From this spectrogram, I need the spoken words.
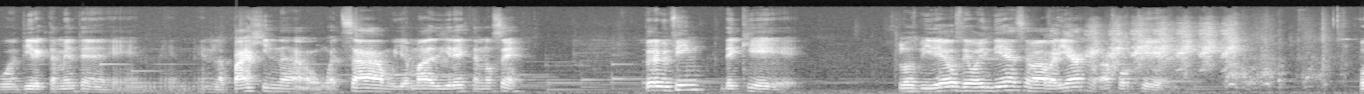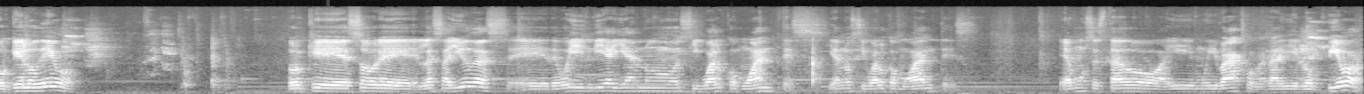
o directamente en, la página, o WhatsApp, o llamada directa, no sé. Pero en fin, de que los videos de hoy en día se va a variar, porque, ¿por qué lo digo? Porque sobre las ayudas eh, de hoy en día ya no es igual como antes, ya no es igual como antes. Hemos estado ahí muy bajo, ¿verdad? Y lo peor,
